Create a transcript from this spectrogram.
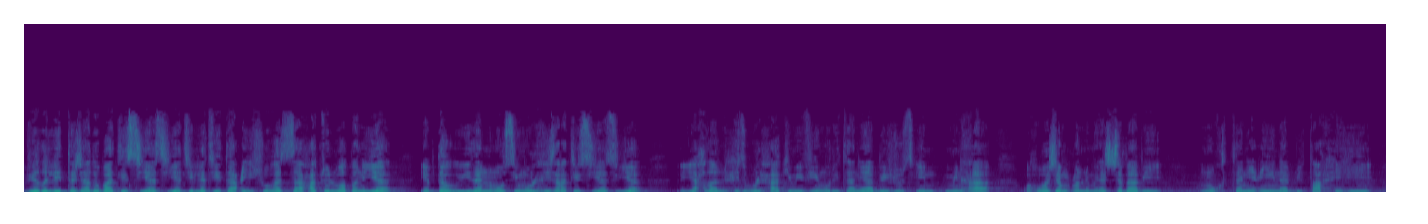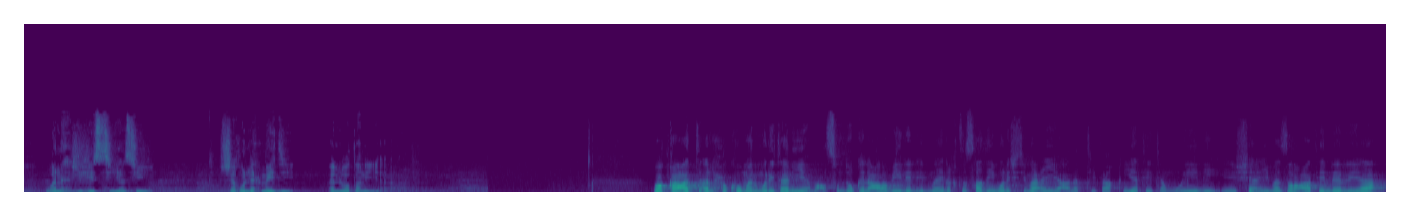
في ظل التجاذبات السياسية التي تعيشها الساحة الوطنية يبدأ إذا موسم الهجرة السياسية ليحظى الحزب الحاكم في موريتانيا بجزء منها وهو جمع من الشباب مقتنعين بطرحه ونهجه السياسي. الشيخ الحميدي الوطنية وقعت الحكومة الموريتانية مع الصندوق العربي للإنماء الاقتصادي والاجتماعي على اتفاقية تمويل إنشاء مزرعة للرياح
